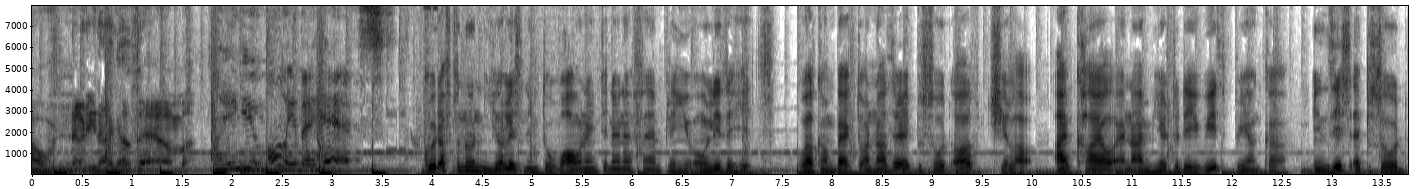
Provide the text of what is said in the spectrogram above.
Wow 99 FM. Playing you only the hits. Good afternoon, you're listening to Wow 99 FM playing you only the hits. Welcome back to another episode of Chill Out. I'm Kyle and I'm here today with Priyanka. In this episode,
